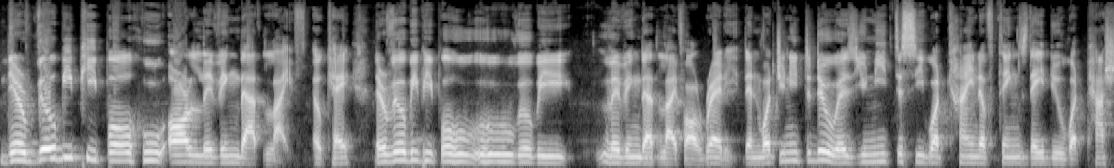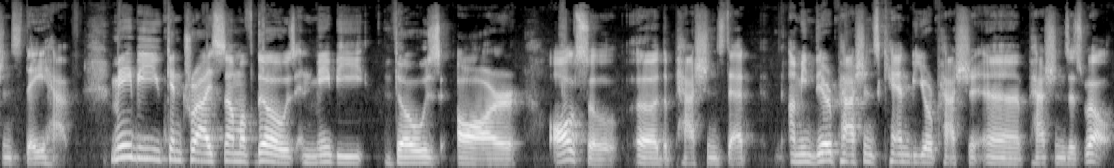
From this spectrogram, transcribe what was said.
there will be people who are living that life, okay? There will be people who, who will be living that life already then what you need to do is you need to see what kind of things they do what passions they have maybe you can try some of those and maybe those are also uh, the passions that I mean, their passions can be your passion uh, passions as well.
